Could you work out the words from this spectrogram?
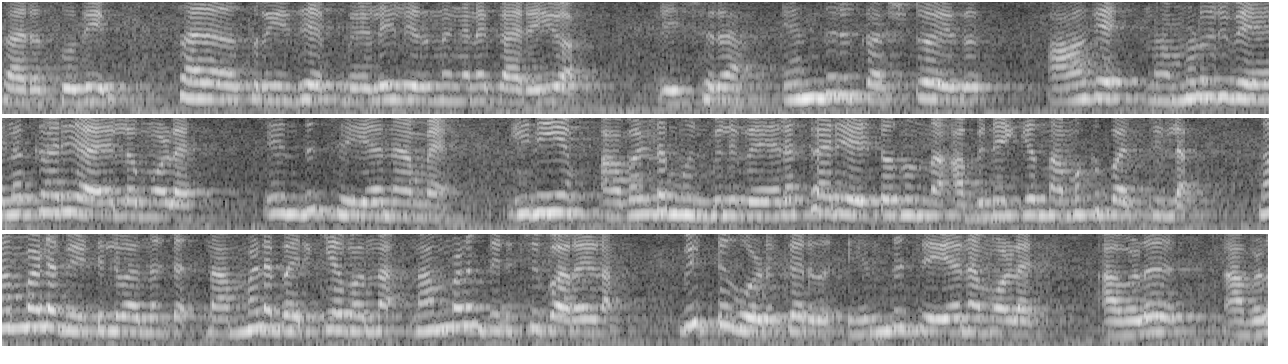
സരസ്വതിയും സര ശ്രീജയും വെളിയിലിരുന്ന് ഇങ്ങനെ കരയുക ഈശ്വര എന്തൊരു കഷ്ടമാണ് ഇത്. ആകെ നമ്മളൊരു വേലക്കാരി ആയല്ലോ മോളെ. എന്ത് ചെയ്യാനാമേ ഇനിയും അവളുടെ മുൻപിൽ വേലക്കാരിയായിട്ടൊന്നും അഭിനയിക്കാൻ നമുക്ക് പറ്റില്ല. നമ്മളെ വീട്ടിൽ വന്നിട്ട് നമ്മളെ ഭരിക്കാൻ വന്ന നമ്മളും തിരിച്ചു പറയണം. വിട്ടുകൊടുക്കരുത്. എന്ത് ചെയ്യാനാ മോളെ? അവൾ അവൾ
